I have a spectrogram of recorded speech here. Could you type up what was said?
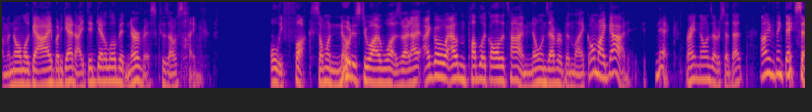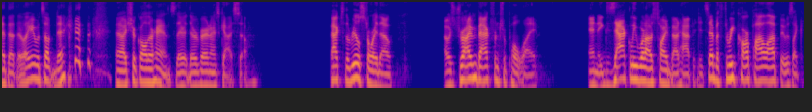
I'm a normal guy, but again, I did get a little bit nervous because I was like, holy fuck, someone noticed who I was, right? I, I go out in public all the time. No one's ever been like, oh my God, it's Nick, right? No one's ever said that. I don't even think they said that. They're like, hey, what's up, Nick? and I shook all their hands. They're, they're very nice guys. So back to the real story, though. I was driving back from Chipotle, and exactly what I was talking about happened. Instead of a three car pileup, it was like a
